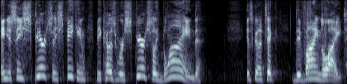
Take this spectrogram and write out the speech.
And you see, spiritually speaking, because we're spiritually blind, it's going to take divine light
